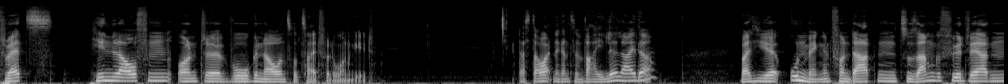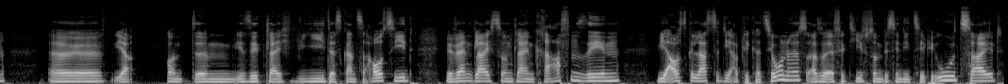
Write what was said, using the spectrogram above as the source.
Threads hinlaufen und äh, wo genau unsere Zeit verloren geht. Das dauert eine ganze Weile leider, weil hier Unmengen von Daten zusammengeführt werden. Äh, ja, und ähm, ihr seht gleich, wie das Ganze aussieht. Wir werden gleich so einen kleinen Graphen sehen, wie ausgelastet die Applikation ist, also effektiv so ein bisschen die CPU-Zeit.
